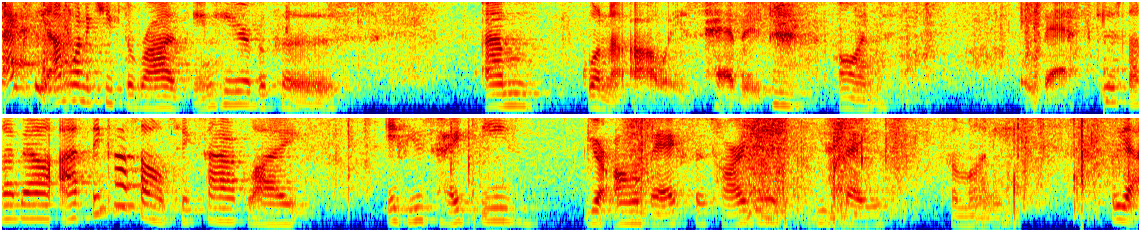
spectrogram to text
Actually, I'm gonna keep the rods in here because I'm gonna always have it on a basket. Just thought about, I think I saw on TikTok, like, if you take these, your own bags to Target, you save some money. We got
